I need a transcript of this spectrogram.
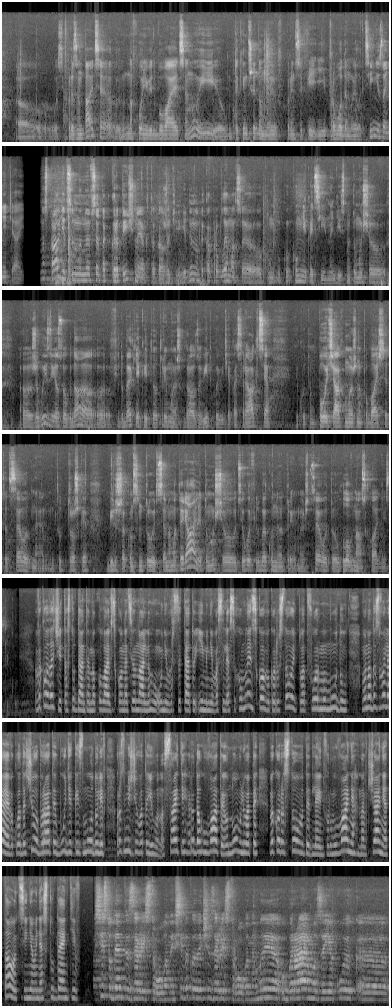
Ось презентація на фоні відбувається. Ну і таким чином ми, в принципі, і проводимо і лекційні заняття. Насправді це не все так критично, як то кажуть. Єдина така проблема це комунікаційна, дійсно, тому що е, живий зв'язок, да, е, фідбек, який ти отримуєш одразу, відповідь, якась реакція, яку там по очах можна побачити, це одне. Тут трошки більше концентрується на матеріалі, тому що цього фідбеку не отримуєш. Це от головна складність. Викладачі та студенти Миколаївського національного університету імені Василя Сухомлинського використовують платформу Moodle. Вона дозволяє викладачу обирати будь-який з модулів, розміщувати його на сайті, редагувати, оновлювати, використовувати для інформування, навчання та оцінювання студентів. Всі студенти зареєстровані, всі викладачі зареєстровані. Ми обираємо за якою е,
